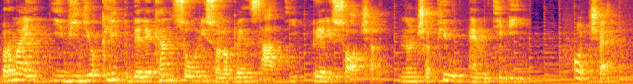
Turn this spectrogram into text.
Ormai i videoclip delle canzoni sono pensati per i social, non c'è più MTV. O c'è?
